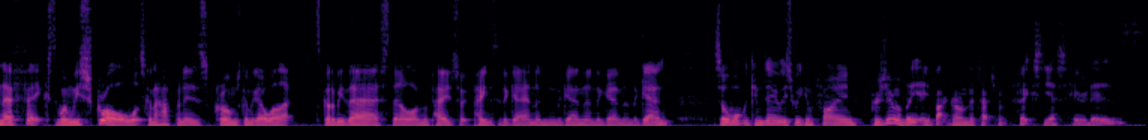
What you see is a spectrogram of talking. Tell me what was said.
they're fixed, when we scroll, what's going to happen is Chrome's going to go, well, it's got to be there still on the page. So it paints it again and again and again and again. So what we can do is we can find presumably a background attachment fixed. Yes, here it is.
